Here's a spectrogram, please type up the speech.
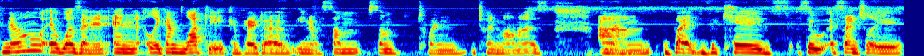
no, it wasn't. And like I'm lucky compared to you know some some twin twin mamas. Um, but the kids, so essentially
